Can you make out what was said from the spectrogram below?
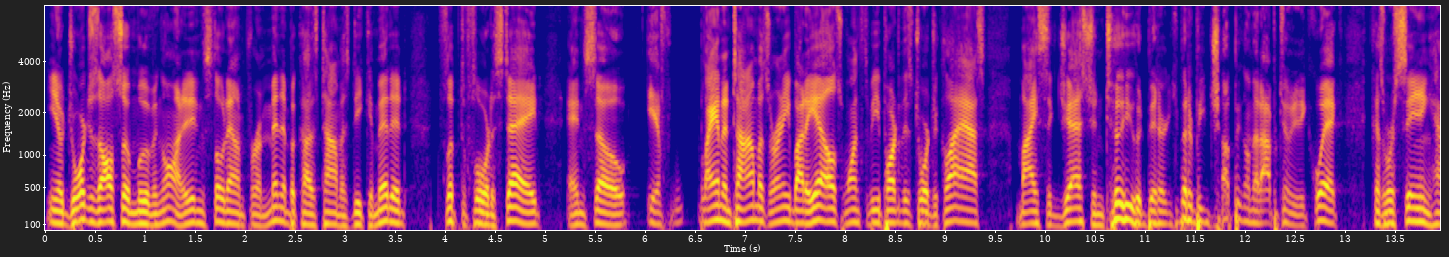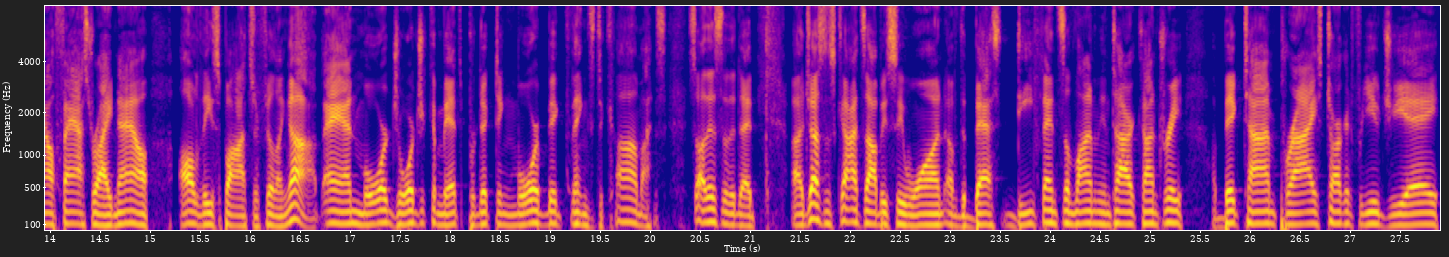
you know, Georgia's also moving on. It didn't slow down for a minute because Thomas decommitted, flipped to Florida State. And so if Landon Thomas or anybody else wants to be part of this Georgia class, my suggestion to you would better you better be jumping on that opportunity quick because we're seeing how fast right now all of these spots are filling up and more Georgia commits predicting more big things to come. I saw this the other day. Uh, Justin Scott's obviously one of the best defensive line in the entire country, a big time prize target for UGA.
